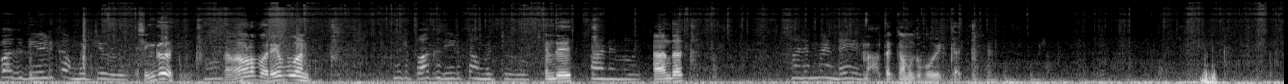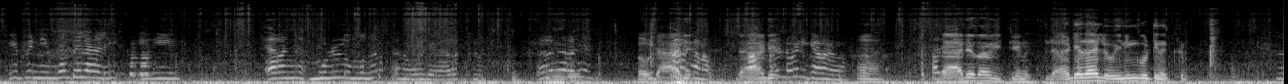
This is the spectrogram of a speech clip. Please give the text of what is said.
പകുതി എടുക്കാൻ പറ്റുള്ളൂ. ശിങ്കു നമ്മളെ പൊരേ പോവാണ് എനിക്ക് പകുതി എടുക്കാൻ പറ്റുള്ളൂ. എന്ത്? സാധനങ്ങൾ. ഫലം വേണ്ടേ? അതൊക്കെ നമുക്ക് മുതലാളി ഈ ഇറങ്ങ മുള്ളുമ്പോ നിർത്തണം ഓടി ഇറക്കണം. ഇറങ്ങി ഇറങ്ങി. ഓ ഡാഡി അതാ ലൂയിനും കൂട്ടി നിക്കണം ആ,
